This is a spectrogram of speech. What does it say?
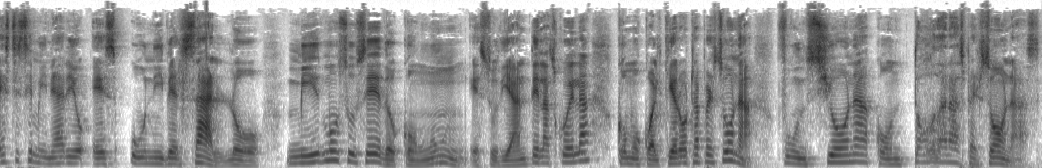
este seminario es universal. Lo mismo sucede con un estudiante en la escuela como cualquier otra persona. Funciona con todas las personas.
